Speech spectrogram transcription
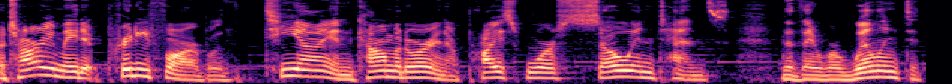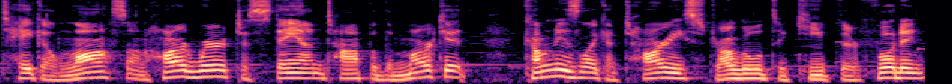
Atari made it pretty far both TI and Commodore in a price war so intense that they were willing to take a loss on hardware to stay on top of the market. Companies like Atari struggled to keep their footing,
